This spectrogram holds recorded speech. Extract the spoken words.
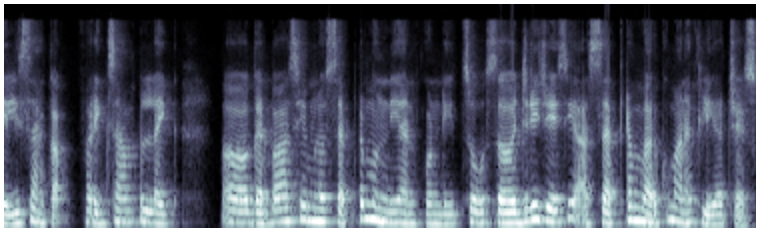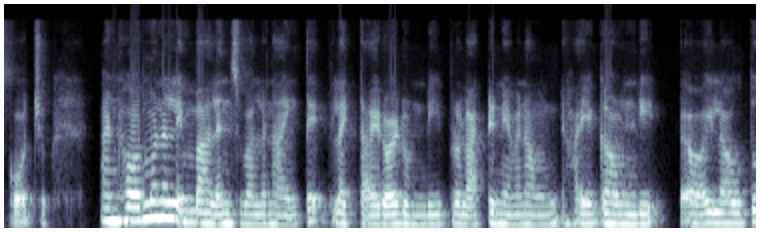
తెలిసాక ఫర్ ఎగ్జాంపుల్ లైక్ గర్భాశయంలో సెప్టమ్ ఉంది అనుకోండి. సో, సర్జరీ చేసి ఆ సెప్టమ్ వరకు మనం క్లియర్ చేసుకోవచ్చు. అండ్ హార్మోనల్ ఇంబ్యాలెన్స్ వలన అయితే లైక్ థైరాయిడ్ ఉండి, ప్రొలాక్టిన్ ఏమైనా ఉం హైగా ఉండి ఇలా అవుతూ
